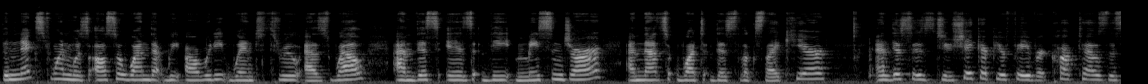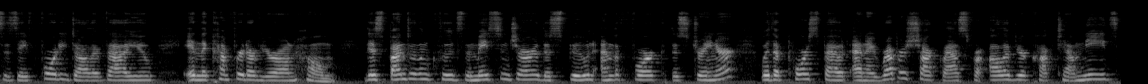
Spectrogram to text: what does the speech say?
The next one was also one that we already went through as well. And this is the mason jar. And that's what this looks like here. And this is to shake up your favorite cocktails. This is a $40 value in the comfort of your own home. This bundle includes the mason jar, the spoon and the fork, the strainer with a pour spout and a rubber shot glass for all of your cocktail needs.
